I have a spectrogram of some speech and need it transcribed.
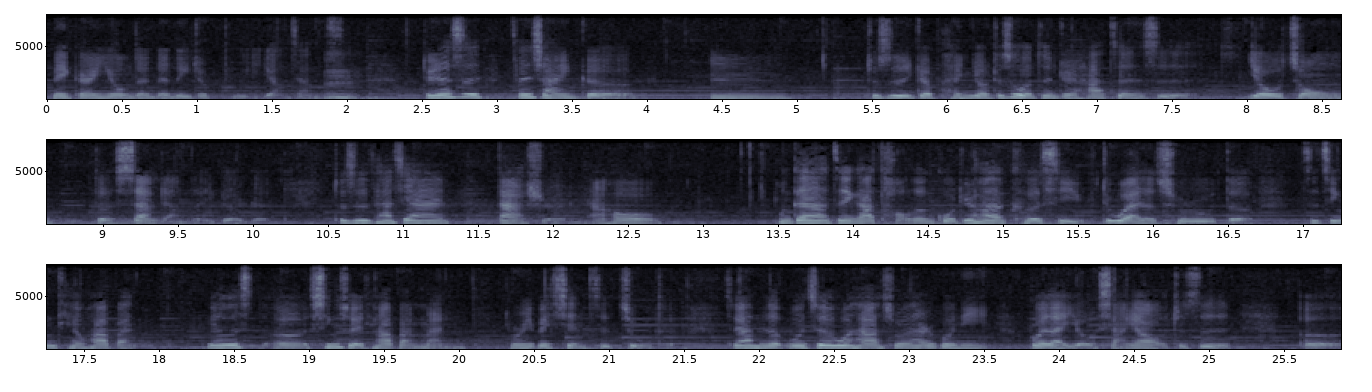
每个人拥有的能力就不一样，这样子。对，但是分享一个，嗯，就是一个朋友，就是我真的觉得他真的是由衷的善良的一个人，就是他现在大学，然后。我跟他之前跟他讨论过，就是他的科系就未来的出入的资金天花板，因为呃薪水天花板蛮容易被限制住的，所以他们就我就问他说，那如果你未来有想要就是呃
